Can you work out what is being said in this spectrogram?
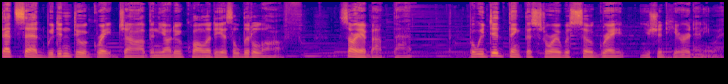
That said, we didn't do a great job and the audio quality is a little off. Sorry about that. But we did think the story was so great, you should hear it anyway.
